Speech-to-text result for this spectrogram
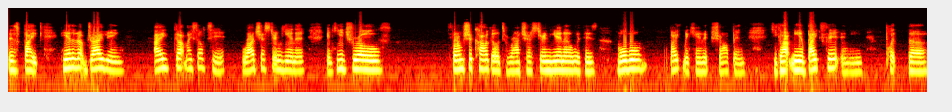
this bike. He ended up driving. I got myself to Rochester, Indiana, and he drove from Chicago to Rochester, Indiana with his mobile bike mechanic shop. And he got me a bike fit and he put the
